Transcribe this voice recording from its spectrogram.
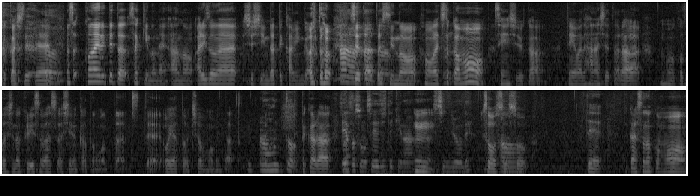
とかしてて、うそこの間言ってたさっきのねあのアリゾナ出身だってカミングアウトしてた私の友達とかも先週か電話で話してたらもう今年のクリスマスは死ぬかと思ったっつって親と超揉めたとかあ言って。本当。だからやっぱその政治的なうん。心情で、そうそうそう。でだからその子も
